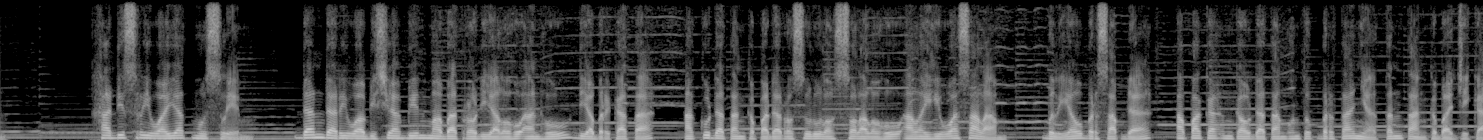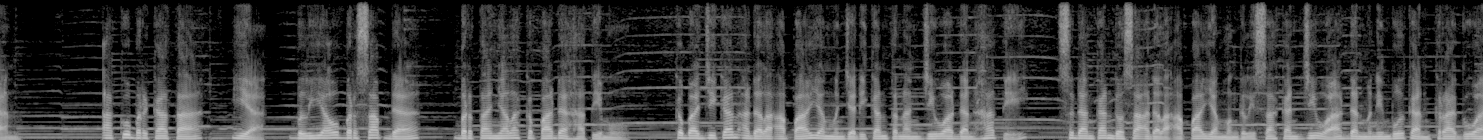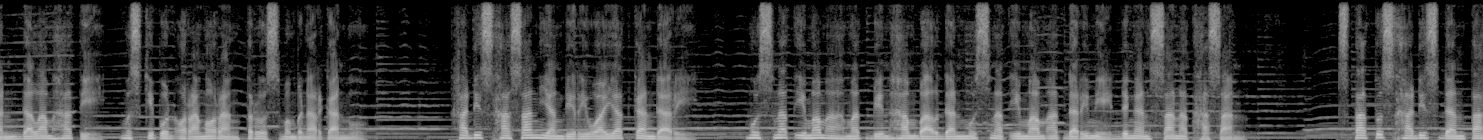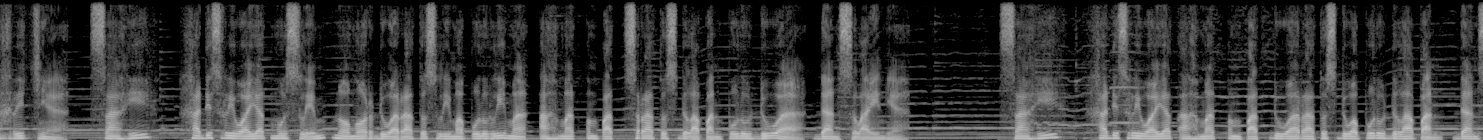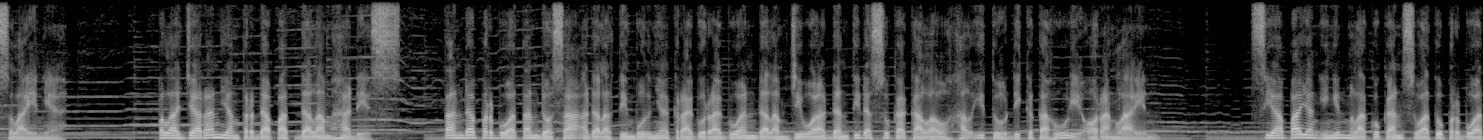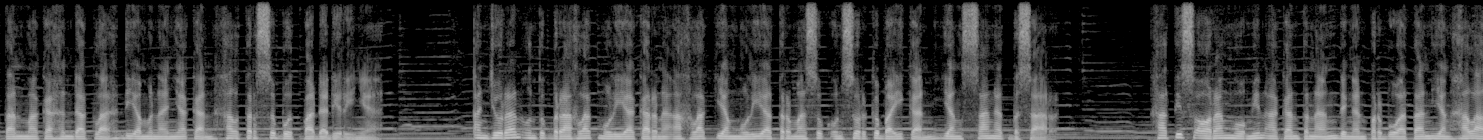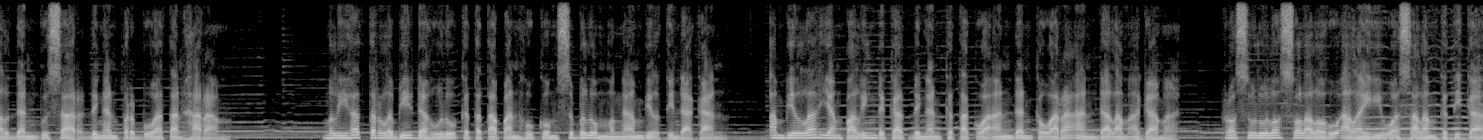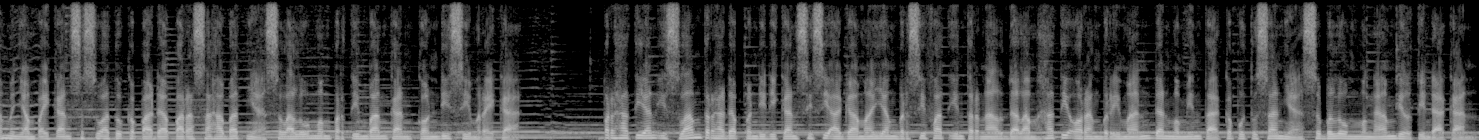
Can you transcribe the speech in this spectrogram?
Hadis Riwayat Muslim Dan dari Wabisyah bin Mabat radhiyallahu anhu, dia berkata, Aku datang kepada Rasulullah Shallallahu alaihi wasallam. Beliau bersabda, Apakah engkau datang untuk bertanya tentang kebajikan? Aku berkata, Ya. Beliau bersabda, Bertanyalah kepada hatimu. Kebajikan adalah apa yang menjadikan tenang jiwa dan hati, sedangkan dosa adalah apa yang menggelisahkan jiwa dan menimbulkan keraguan dalam hati, meskipun orang-orang terus membenarkanmu. Hadis Hasan yang diriwayatkan dari Musnad Imam Ahmad bin Hambal dan Musnad Imam Ad-Darimi dengan sanad Hasan. Status hadis dan tahrijnya, sahih, Hadis Riwayat Muslim, nomor 255, Ahmad 4, 182, dan selainnya. Sahih, Hadis Riwayat Ahmad 4, 228, dan selainnya. Pelajaran yang terdapat dalam hadis. Tanda perbuatan dosa adalah timbulnya keraguan-raguan dalam jiwa dan tidak suka kalau hal itu diketahui orang lain. Siapa yang ingin melakukan suatu perbuatan maka hendaklah dia menanyakan hal tersebut pada dirinya. Anjuran untuk berakhlak mulia karena akhlak yang mulia termasuk unsur kebaikan yang sangat besar. Hati seorang mukmin akan tenang dengan perbuatan yang halal dan gusar dengan perbuatan haram. Melihat terlebih dahulu ketetapan hukum sebelum mengambil tindakan. Ambillah yang paling dekat dengan ketakwaan dan kewaraan dalam agama. Rasulullah Shallallahu Alaihi Wasallam ketika menyampaikan sesuatu kepada para sahabatnya selalu mempertimbangkan kondisi mereka. Perhatian Islam terhadap pendidikan sisi agama yang bersifat internal dalam hati orang beriman dan meminta keputusannya sebelum mengambil tindakan.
